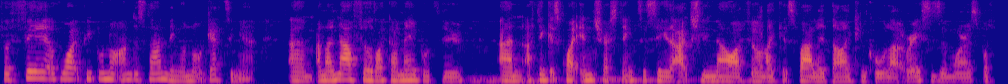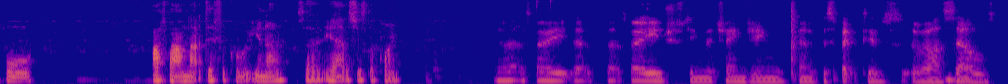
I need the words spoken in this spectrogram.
for fear of white people not understanding or not getting it. Um, and I now feel like I'm able to. And I think it's quite interesting to see that actually now I feel like it's valid that I can call out racism, whereas before I found that difficult, you know? So yeah, it's just a point. Yeah, that's very that's that's very interesting. The changing kind of perspectives of ourselves.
